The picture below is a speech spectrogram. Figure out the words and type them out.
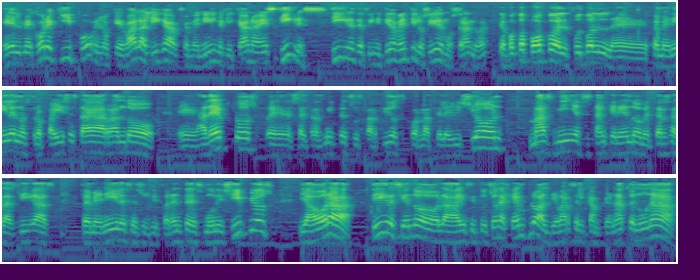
el mejor equipo en lo que va la liga femenil mexicana es Tigres. Tigres definitivamente y lo sigue demostrando, ¿eh? Que poco a poco el fútbol eh, femenil en nuestro país está agarrando eh, adeptos, eh, se transmiten sus partidos por la televisión, más niñas están queriendo meterse a las ligas femeniles en sus diferentes municipios y ahora Tigre siendo la institución ejemplo al llevarse el campeonato en una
